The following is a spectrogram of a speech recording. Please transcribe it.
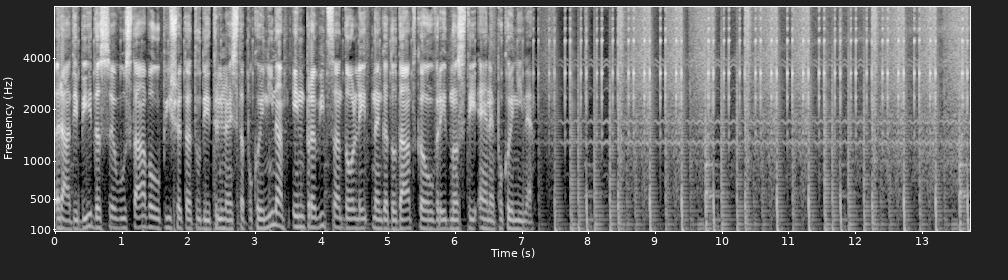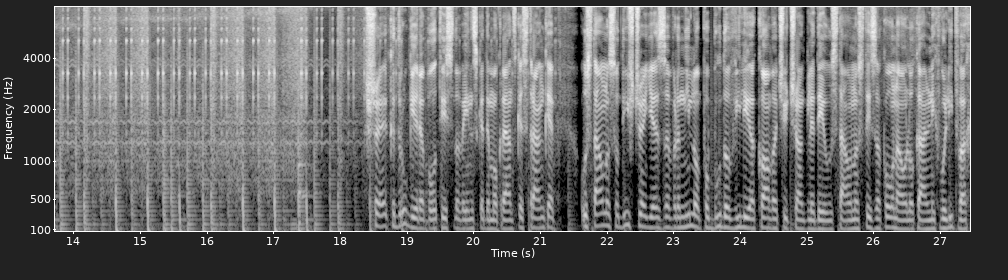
Radi bi, da se v ustavo upišeta tudi 13. pokojnina in pravica do letnega dodatka v vrednosti ene pokojnine. Še k drugi raboti Slovenske demokratske stranke. Ustavno sodišče je zavrnilo pobudo Vilija Kovačiča glede ustavnosti zakona o lokalnih volitvah.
